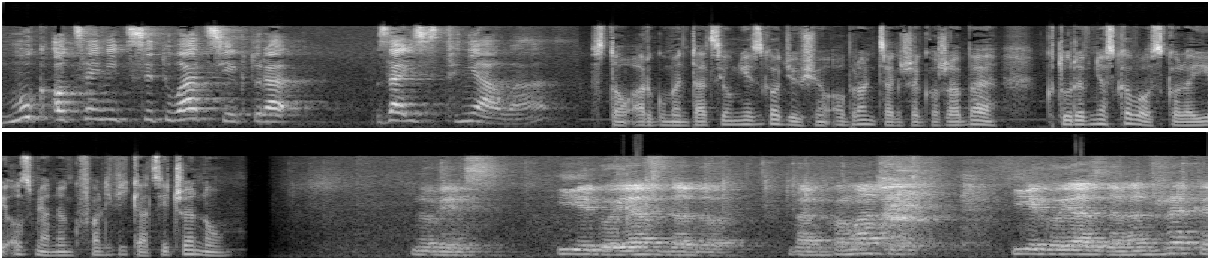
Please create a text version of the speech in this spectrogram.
mógł ocenić sytuację, która zaistniała. Z tą argumentacją nie zgodził się obrońca Grzegorza B., który wnioskował z kolei o zmianę kwalifikacji czynu. No więc i jego jazda do bankomatu, i jego jazda nad rzekę,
